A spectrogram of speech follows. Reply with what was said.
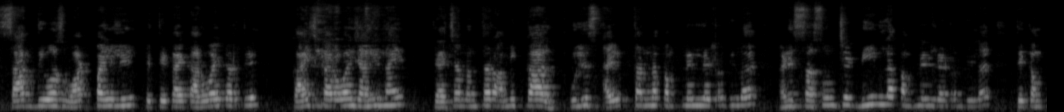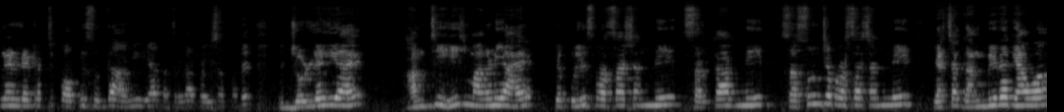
सात दिवस वाट पाहिली की ते काय कारवाई करतील काहीच कारवाई झाली नाही. त्याच्यानंतर आम्ही काल पोलीस आयुक्तांना कंप्लेंट लेटर दिलंय आणि ससूनचे डीनला कंप्लेंट लेटर दिलंय. ते कंप्लेंट लेटरची कॉपी सुद्धा आम्ही या पत्रकार परिषदमध्ये जोडलेली आहे. आमची हीच मागणी आहे की पोलीस प्रशासनाने सरकारने ससूनच्या प्रशासनाने याचा गांभीर्य घ्यावं.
